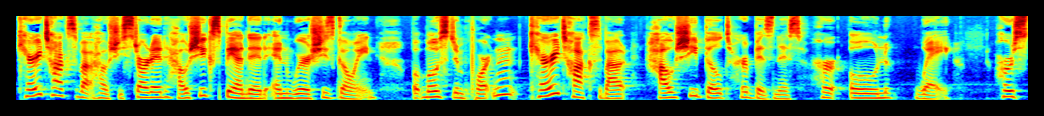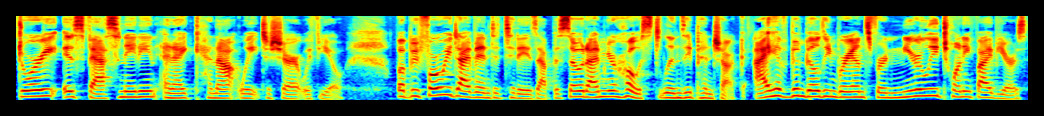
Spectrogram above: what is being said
Carrie talks about how she started, how she expanded, and where she's going. But most important, Carrie talks about how she built her business her own way. Her story is fascinating, and I cannot wait to share it with you. But before we dive into today's episode, I'm your host, Lindsay Pinchuk. I have been building brands for nearly 25 years,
